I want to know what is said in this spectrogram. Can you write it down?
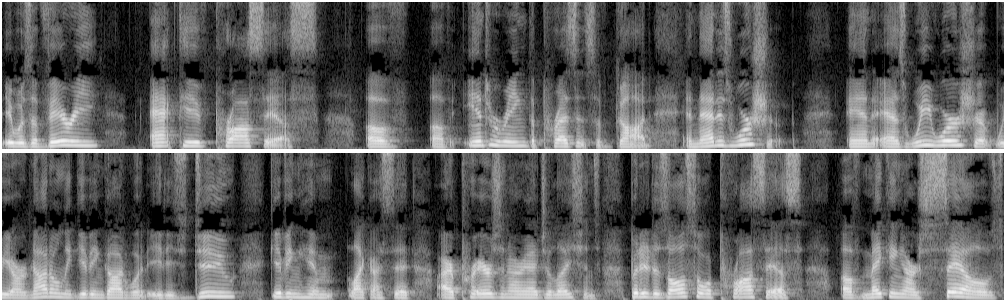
it was a very active process of, of entering the presence of God, and that is worship. And as we worship, we are not only giving God what it is due, giving Him, like I said, our prayers and our adulations, but it is also a process of making ourselves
